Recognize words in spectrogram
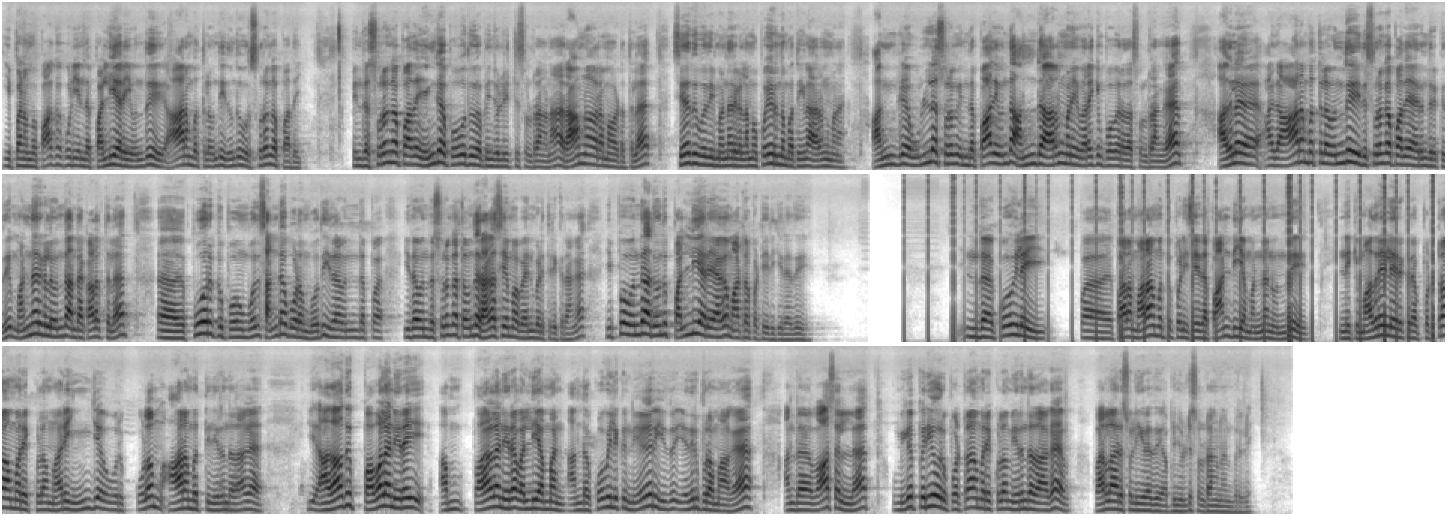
இப்போ நம்ம பார்க்கக்கூடிய இந்த பள்ளி அறை வந்து ஆரம்பத்தில் வந்து இது வந்து ஒரு சுரங்கப்பாதை. இந்த சுரங்கப்பாதை எங்கே போகுது அப்படின்னு சொல்லிட்டு சொல்கிறாங்கன்னா ராமநாதபுரம் மாவட்டத்தில் சேதுபதி மன்னர்கள் நம்ம போயிருந்தோம் பார்த்திங்களா அரண்மனை? அங்கே உள்ள சுரங்க இந்த பாதை வந்து அந்த அரண்மனை வரைக்கும் போகிறதா சொல்கிறாங்க அதில் அது ஆரம்பத்தில் வந்து இது சுரங்கப்பாதையாக இருந்திருக்குது. மன்னர்கள் வந்து அந்த காலத்தில் போருக்கு போகும்போது சண்டை போடும்போது இதை இந்த ப இதை இந்த சுரங்கத்தை வந்து ரகசியமாக பயன்படுத்தியிருக்கிறாங்க. இப்போ வந்து அது வந்து பள்ளி அறையாக மாற்றப்பட்டிருக்கிறது. இந்த கோவிலை ப பர மராமத்து பணி செய்த பாண்டிய மன்னன் வந்து இன்றைக்கி மதுரையில் இருக்கிற பொற்றாமரை குளம் மாதிரி இங்கே ஒரு குளம் ஆரம்பத்தில் இருந்ததாக அதாவது பவள நிறை அம் பவள நிற வள்ளி அம்மன் அந்த கோவிலுக்கு நேர் இது எதிர்ப்புறமாக அந்த வாசலில் மிகப்பெரிய ஒரு பொற்றாமரை குளம் இருந்ததாக வரலாறு சொல்கிறது அப்படின்னு சொல்லிட்டு சொல்கிறாங்க நண்பர்களே.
